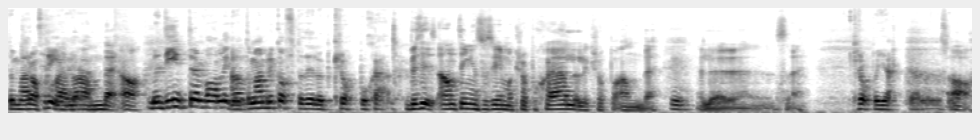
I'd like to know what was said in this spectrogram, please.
De här kropp, tre. själ och ande. Ja, Men det är inte den vanliga utan man brukar ofta dela upp kropp och själ. precis, antingen så säger man kropp och själ eller kropp och ande. Mm. Eller eh, sådär. Kropp och hjärta eller så. Ja.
